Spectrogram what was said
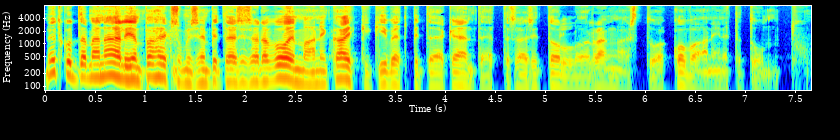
Nyt kun tämän äälien paheksumiseen pitäisi saada voimaa, niin kaikki kivet pitää kääntää, että saisi tolloa rangaistua kovaa niin, että tuntuu.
